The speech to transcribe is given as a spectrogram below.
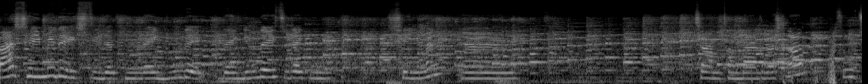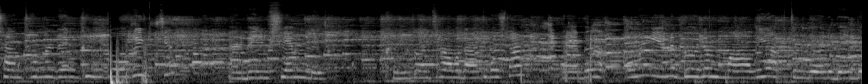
Ben şeyimi değiştirecektim. Rengimi, de, rengini değiştirecektim şeyimin. Eee çantamda arkadaşlar. Çünkü çantamın rengi kırmızı olduğu için yani benim şeyim de kırmızı olduğu için olmadı arkadaşlar. Ee, ben onun yerine böyle mavi yaptım böyle belli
